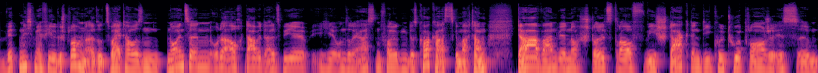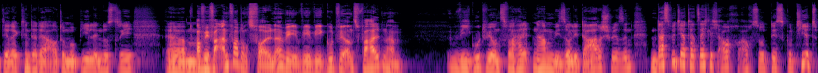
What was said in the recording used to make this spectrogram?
wird nicht mehr viel gesprochen. Also 2019 oder auch David, als wir hier unsere ersten Folgen des Corecasts gemacht haben, da waren wir noch stolz drauf, wie stark denn die Kulturbranche ist, ähm, direkt hinter der Automobilindustrie. Ähm, auch wie verantwortungsvoll, ne? Wie, wie, wie gut wir uns verhalten haben wie gut wir uns verhalten haben, wie solidarisch wir sind. Und das wird ja tatsächlich auch, auch so diskutiert.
